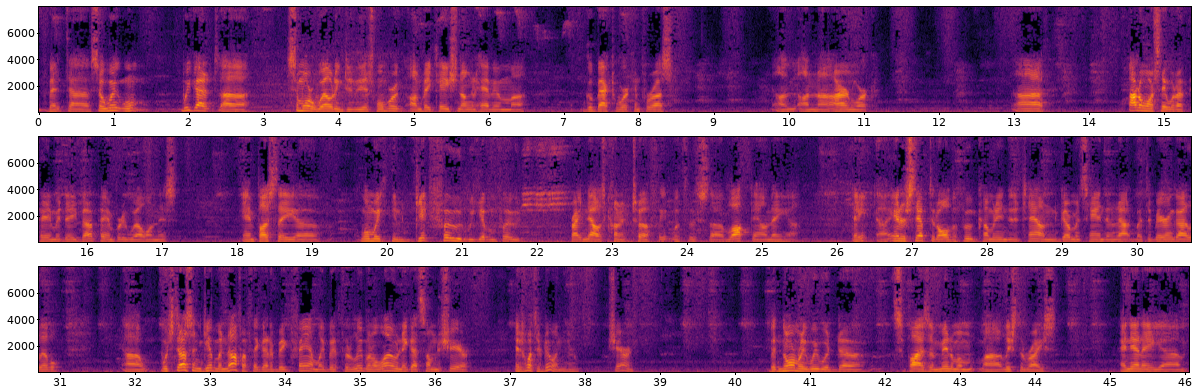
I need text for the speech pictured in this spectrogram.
But uh, so we we got uh, some more welding to do this. When we're on vacation, I'm going to have him uh, go back to working for us on on iron work. I don't want to say what I pay him a day, but I pay him pretty well on this. And plus, they when we can get food, we give them food right now it's kind of tough with this uh, lockdown. They uh, they uh, intercepted all the food coming into the town, and the government's handing it out. But the barangay level, uh, which doesn't give them enough if they got a big family, but if they're living alone, they got something to share. It's what they're doing. They're sharing. But normally we would uh, supply as a minimum uh, at least the rice, and then a um,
